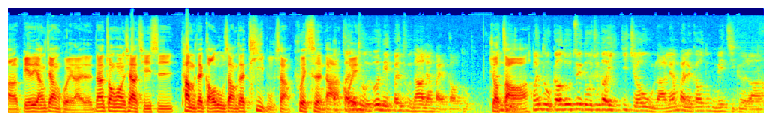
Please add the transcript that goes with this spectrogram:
呃别的洋将回来的，那状况下其实他们在高度上，在替补上会吃很大的亏。本土问题，本土哪有两百的高度？就要找啊本土本土高度最多就到一一九五啦，两百的高度没几个啦，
